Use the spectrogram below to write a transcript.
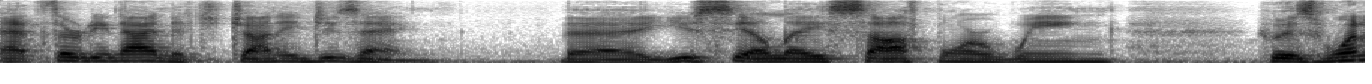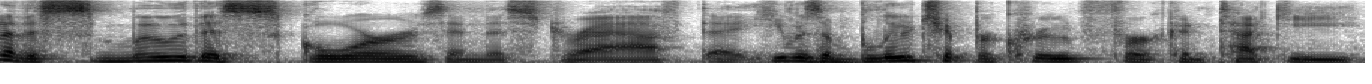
At 39, it's Johnny Juzang, the UCLA sophomore wing who is one of the smoothest scorers in this draft. Uh, he was a blue chip recruit for Kentucky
